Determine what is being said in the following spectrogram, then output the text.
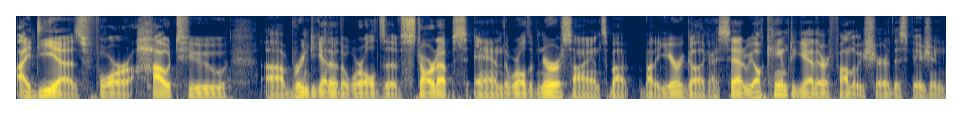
ideas for how to uh, bring together the worlds of startups and the world of neuroscience about, about a year ago. Like I said, we all came together, found that we shared this vision,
